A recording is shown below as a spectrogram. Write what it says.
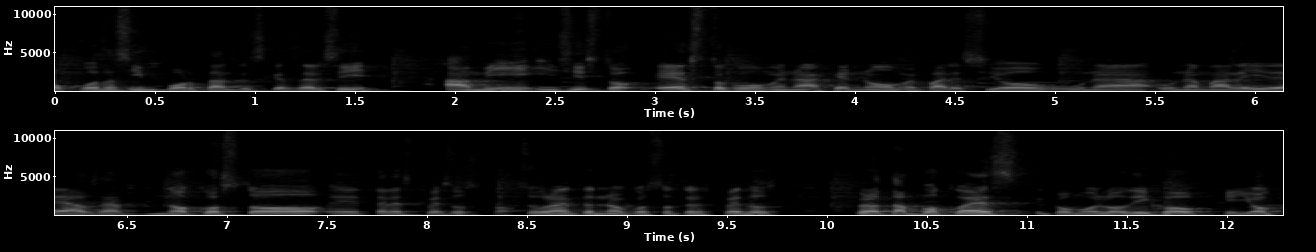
o cosas importantes que hacer, sí. A mí, insisto, esto como homenaje no me pareció una, una mala idea, o sea, no costó eh, tres pesos, seguramente no costó tres pesos, pero tampoco es como lo dijo, que yo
